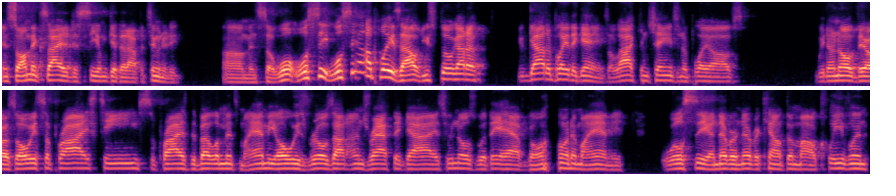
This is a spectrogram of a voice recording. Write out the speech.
And so I'm excited to see him get that opportunity. Um, and so we'll we'll see. We'll see how it plays out. You still gotta you gotta play the games. A lot can change in the playoffs. We don't know. There's always surprise teams, surprise developments. Miami always reels out undrafted guys. Who knows what they have going on in Miami? We'll see. I never, never count them out. Cleveland,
